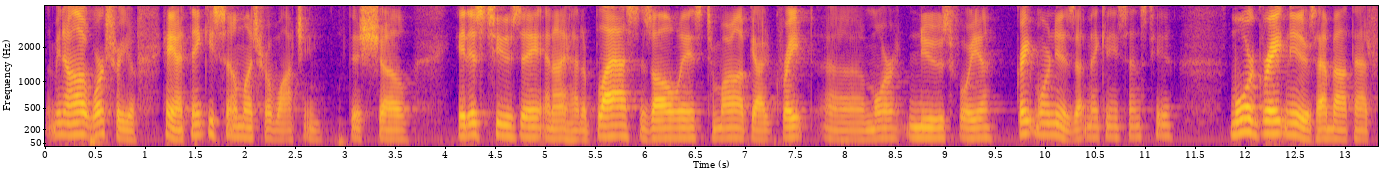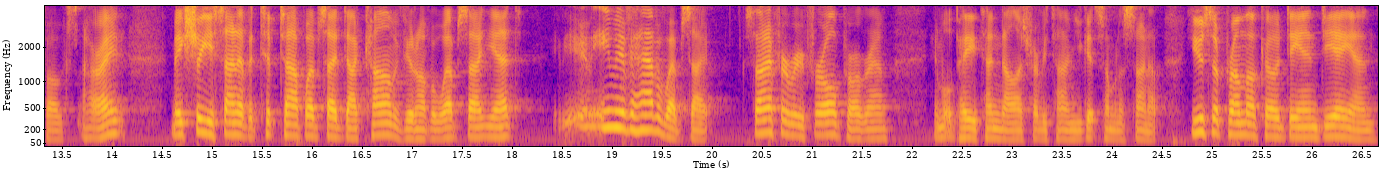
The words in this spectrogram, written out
let me know how it works for you. Hey, I thank you so much for watching this show. It is Tuesday, and I had a blast as always. Tomorrow, I've got great uh, more news for you. Great more news. Does that make any sense to you? More great news. How about that, folks? All right. Make sure you sign up at tiptopwebsite.com if you don't have a website yet. Even if you have a website, sign up for a referral program, and we'll pay you $10 for every time you get someone to sign up. Use the promo code Dan, D A N.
